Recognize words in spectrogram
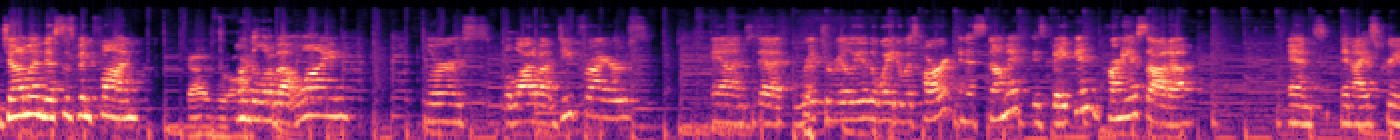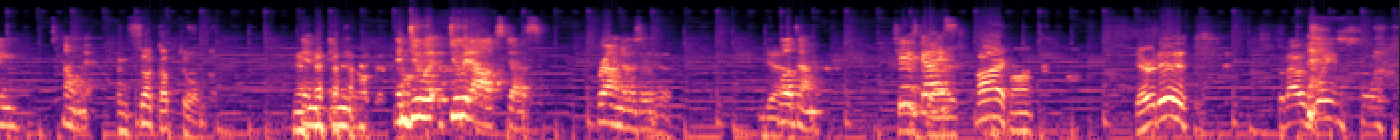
Gentlemen, this has been fun. Guys are Learned a little about wine, learned a lot about deep fryers, and that Rich Aurilia, the way to his heart and his stomach is bacon, carne asada, and an ice cream helmet. And suck up to him. And, and, and do it do what Alex does. Brown noser. yeah. Well done. Cheers, Cheers, guys. Hi. There it is. That's what I was waiting for.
